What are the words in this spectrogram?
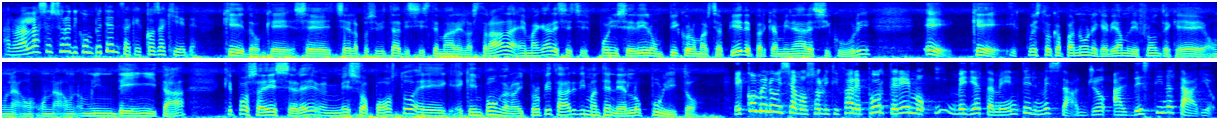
Allora, l'assessore di competenza che cosa chiede? Chiedo che se c'è la possibilità di sistemare la strada e magari se ci può inserire un piccolo marciapiede per camminare sicuri e che questo capannone che abbiamo di fronte che è un'indegnità un che possa essere messo a posto e, e che impongano ai proprietari di mantenerlo pulito. E come noi siamo soliti fare porteremo immediatamente il messaggio al destinatario.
